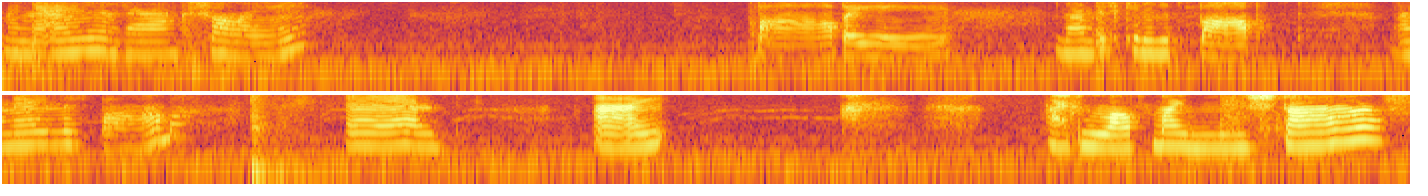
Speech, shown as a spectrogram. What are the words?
my name is actually Bobby. No, I'm just kidding, it's Bob. My name is Bob, and I, I love my mustache.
